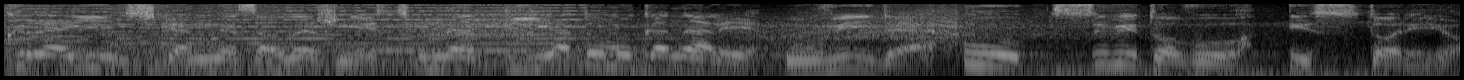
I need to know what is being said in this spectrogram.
Українська незалежність на п'ятому каналі увійде у світову історію.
